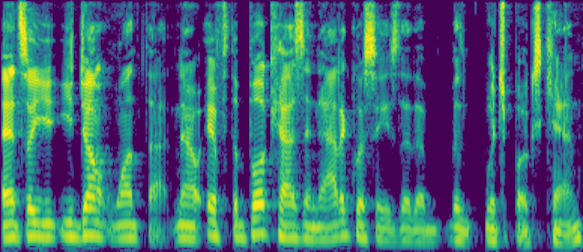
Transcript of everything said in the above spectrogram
And so you you don't want that. Now, if the book has inadequacies that a, which books can,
